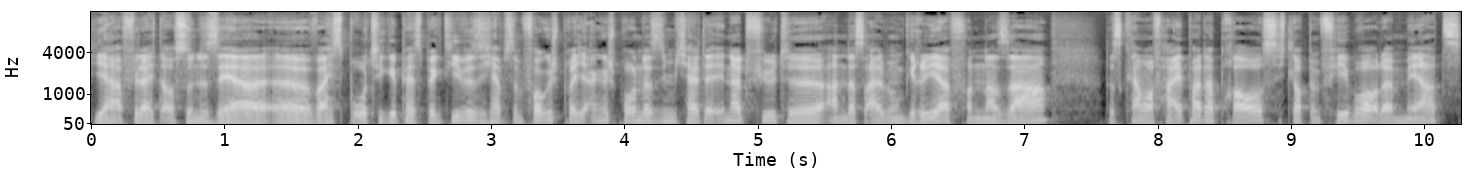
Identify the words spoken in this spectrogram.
ja, vielleicht auch so eine sehr äh, weißbrotige Perspektive ist. Ich habe es im Vorgespräch angesprochen, dass ich mich halt erinnert fühlte an das Album Guerilla von Nazar. Das kam auf Hyperdub raus, ich glaube im Februar oder im März.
